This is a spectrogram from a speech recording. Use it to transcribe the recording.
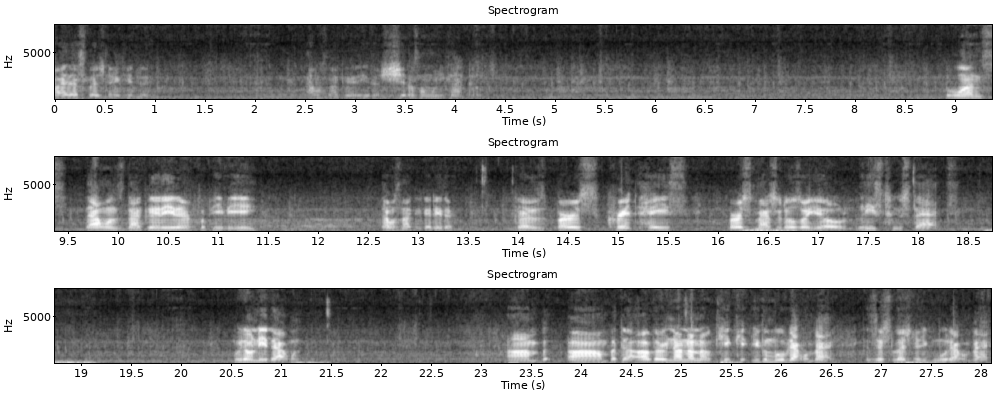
Alright, that's legendary. That. That one's not good either. Shit, that's the one you got though. The ones, that one's not good either for PVE. That one's not good either. Because burst, crit, haste, burst master, those are your least two stats. We don't need that one. Um, but um, but the other no no no. Keep, keep, you can move that one back. It's just legendary. You can move that one back.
